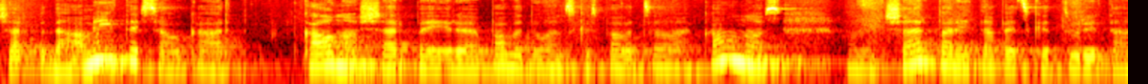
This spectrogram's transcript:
šerpa dāmīte. Savukārt kalnos šerpa ir pavadonis, kas pavada cilvēku kalnos. Un šerpa arī tāpēc, ka tur ir tā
